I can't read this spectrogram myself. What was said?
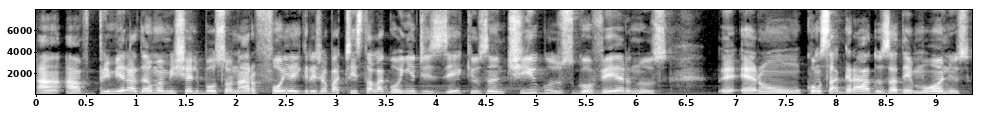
A, a primeira-dama Michele Bolsonaro foi à Igreja Batista Lagoinha dizer que os antigos governos eram consagrados a demônios.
